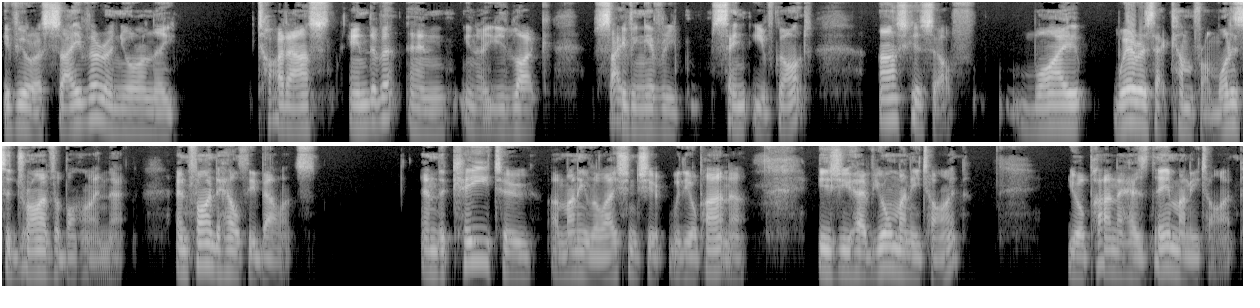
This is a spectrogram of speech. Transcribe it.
If you're a saver and you're on the tight ass end of it and you know you like saving every cent you've got. Ask yourself why where has that come from? What is the driver behind that? And find a healthy balance. And the key to a money relationship with your partner is you have your money type your partner has their money type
